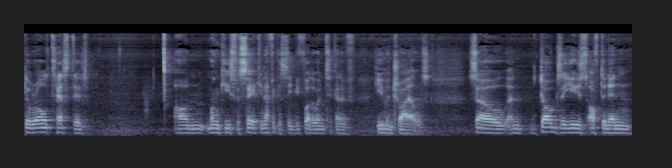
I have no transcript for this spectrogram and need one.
they were all tested on monkeys for safety and efficacy before they went to kind of human trials. So, and dogs are used often in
